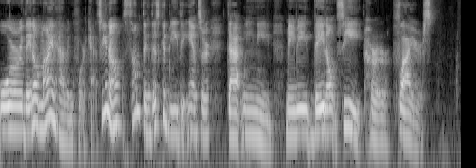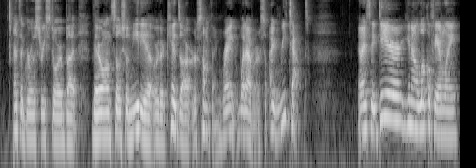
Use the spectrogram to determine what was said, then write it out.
or they don't mind having four cats. You know, something. This could be the answer that we need. Maybe they don't see her flyers at the grocery store, but they're on social media or their kids are or something, right? Whatever. So I reach out and I say, Dear, you know, local family,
